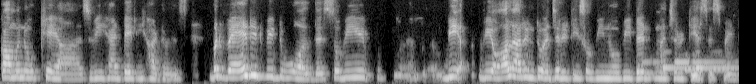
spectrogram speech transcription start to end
common OKRs, we had daily huddles. But where did we do all this? So we we we all are into agility, so we know we did maturity assessment.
